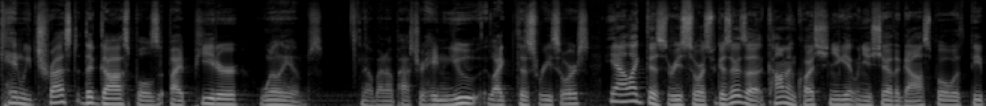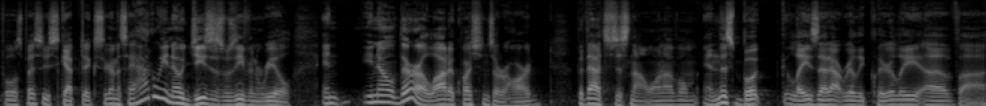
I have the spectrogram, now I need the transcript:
Can We Trust the Gospels by Peter Williams know by now, Pastor Hayden, you like this resource? Yeah, I like this resource because there's a common question you get when you share the gospel with people, especially skeptics. They're going to say, How do we know Jesus was even real? And, you know, there are a lot of questions that are hard, but that's just not one of them. And this book lays that out really clearly of, uh,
